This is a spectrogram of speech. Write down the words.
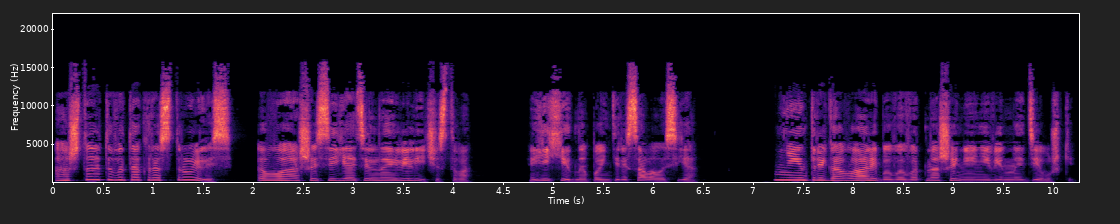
«А что это вы так расстроились, ваше сиятельное величество?» — ехидно поинтересовалась я. «Не интриговали бы вы в отношении невинной девушки.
